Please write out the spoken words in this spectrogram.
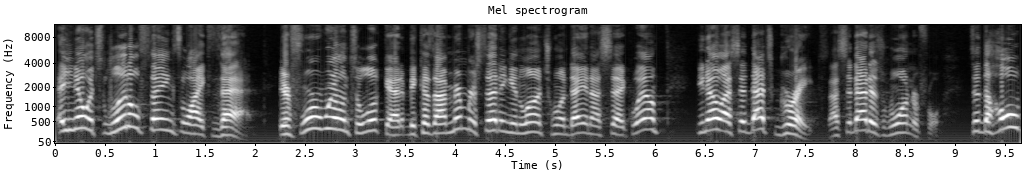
And you know it's little things like that. If we're willing to look at it because I remember sitting in lunch one day and I said well you know I said that's great. I said that is wonderful. I said, the whole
